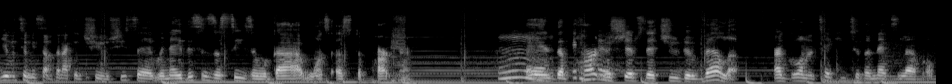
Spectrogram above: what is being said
Give it to me something I can choose. She said, "Renee, this is a season where God wants us to partner, mm. and the partnerships that you develop are going to take you to the next level."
